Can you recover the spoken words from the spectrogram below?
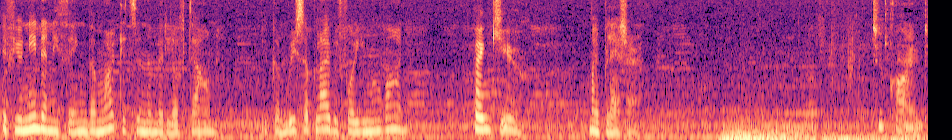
If you need anything, the market's in the middle of town. You can resupply before you move on. Thank you. My pleasure. Too kind.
